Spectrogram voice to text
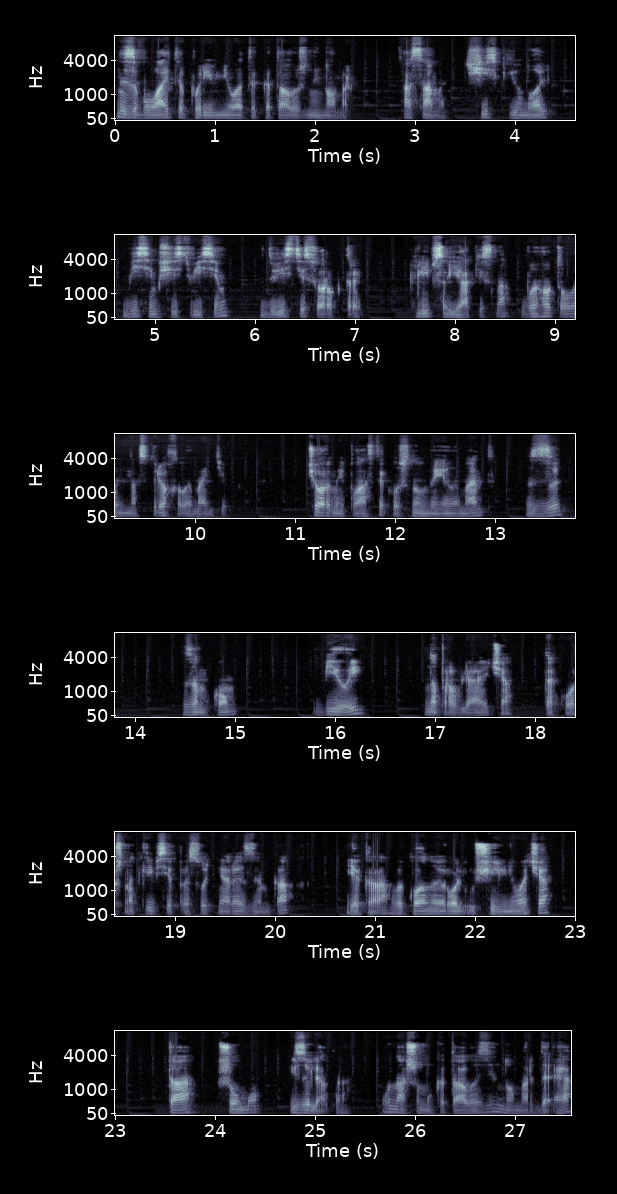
Не забувайте порівнювати каталожний номер. А саме 6Q0 868 243. Кліпса якісна, виготовлена з трьох елементів. Чорний пластик основний елемент з замком, білий направляюча. Також на кліпсі присутня резинка яка виконує роль ущільнювача та шумоізолятора. У нашому каталозі номер DE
